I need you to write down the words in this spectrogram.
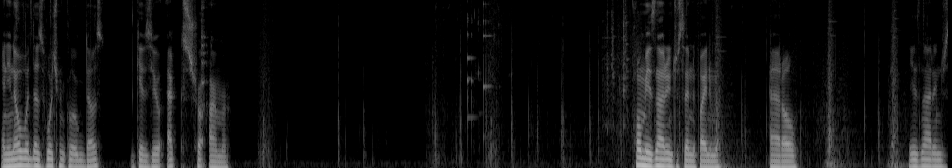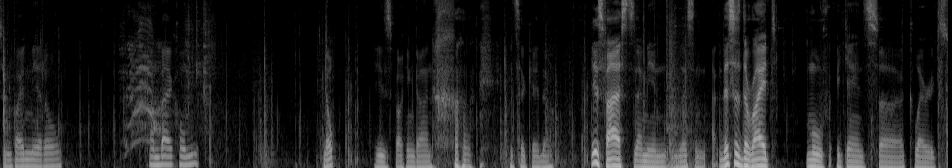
And you know what does Watchman Cloak does? It gives you extra armor. Homie is not interested in fighting me. At all. He is not interested in fighting me at all. Come back, homie. Nope. He's fucking gone. It's okay though. He's fast. I mean, listen, this is the right move against uh, clerics.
